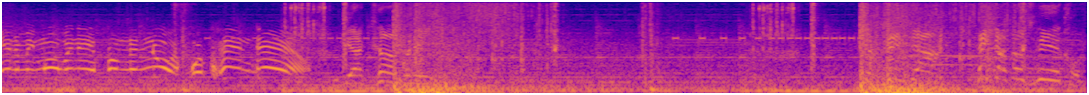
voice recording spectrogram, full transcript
Enemy moving in from the north. We're pinned down. We got company. You're pinned down. Take out those vehicles.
